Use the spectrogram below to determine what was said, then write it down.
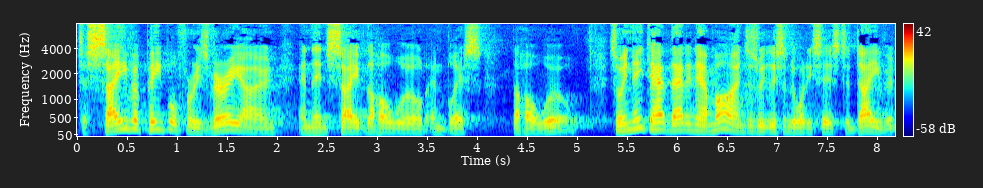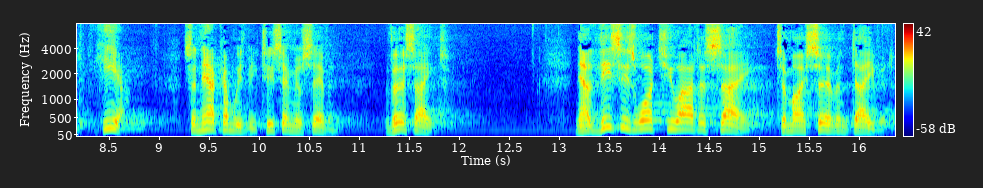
to save a people for his very own and then save the whole world and bless the whole world. So we need to have that in our minds as we listen to what he says to David here. So now come with me, 2 Samuel 7, verse 8. Now, this is what you are to say to my servant David.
